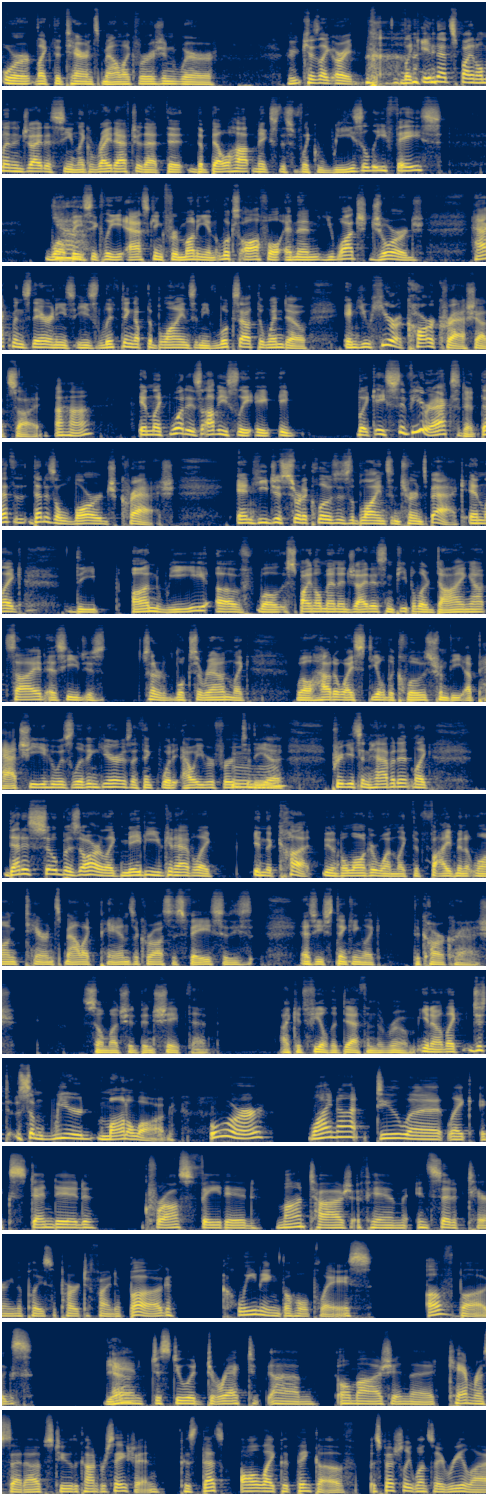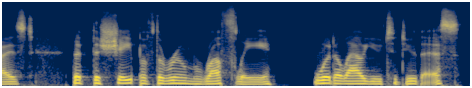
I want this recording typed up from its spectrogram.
Or like the Terrence Malick version where because like all right like in that spinal meningitis scene like right after that the the bellhop makes this like weaselly face while Yeah. basically asking for money and it looks awful and then you watch George Hackman's there and he's he's lifting up the blinds and he looks out the window and you hear a car crash outside Uh huh. in like what is obviously a, a like a severe accident. That that is a large crash. And he just sort of closes the blinds and turns back. And like the ennui of well, spinal meningitis and people are dying outside as he just sort of looks around like, well, how do I steal the clothes from the Apache who is living here? Is I think what how he referred to the uh, previous inhabitant. Like that is so bizarre. Like maybe you could have like in the cut, you know, the longer one, like the five minute long Terrence Malick pans across his face as he's as he's thinking like the car crash. So much had been shaped then. I could feel the death in the room. You know, like just some weird monologue. Or why not do a like extended cross faded montage of him instead of tearing the place apart to find a bug, cleaning the whole place of bugs and just do a direct um, homage in the camera setups to the conversation because that's all I could think of, especially once I realized that the shape of the room roughly would allow you to do this.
